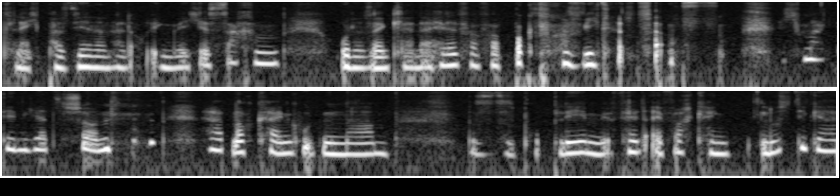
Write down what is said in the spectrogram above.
Vielleicht passieren dann halt auch irgendwelche Sachen oder sein kleiner Helfer verbockt mal wieder was. Ich mag den jetzt schon. er hat noch keinen guten Namen. Das ist das Problem. Mir fällt einfach kein lustiger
